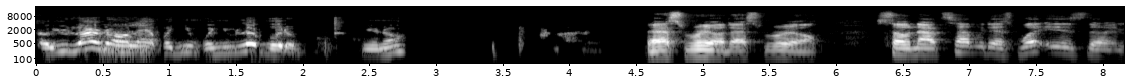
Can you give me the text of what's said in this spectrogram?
so you learn all that when you when you live with them. You know. That's real. That's real. So now tell me this: what is the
